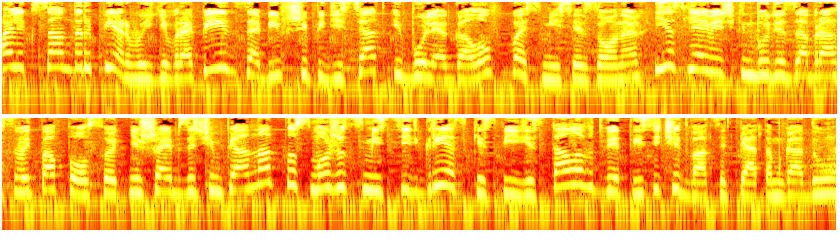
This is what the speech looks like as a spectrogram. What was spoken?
Александр – первый европеец, забивший 50 и более голов в 8 сезонах. Если Овечкин будет забрасывать по полсотни шайб за чемпионат, то сможет сместить Грески с пьедестала в 2025 году.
